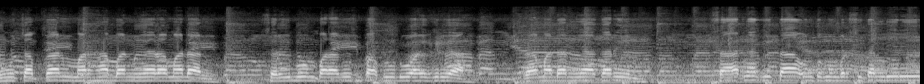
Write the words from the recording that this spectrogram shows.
Mengucapkan marhaban ya Ramadan 1442 Hijriah Ramadan ya Karim Saatnya kita untuk membersihkan diri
